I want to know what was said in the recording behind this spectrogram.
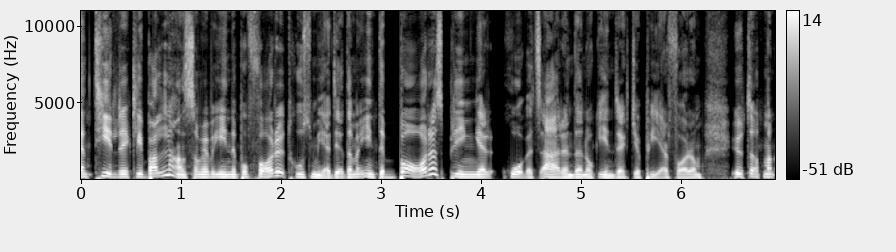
en tillräcklig balans som jag var inne på förut hos media där man inte bara springer hovets ärenden och indirekt gör PR för dem utan att man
